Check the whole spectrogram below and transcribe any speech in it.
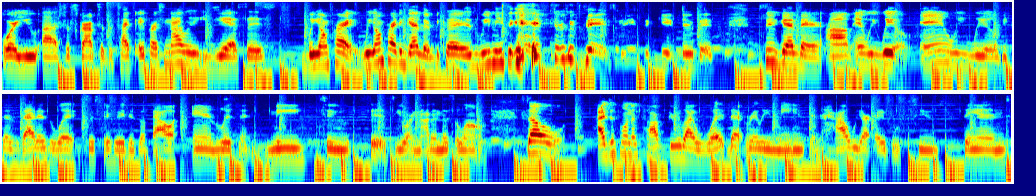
or you uh, subscribe to the type A personality, yes, sis, we gonna pray. We gonna pray together because we need to get through this. We need to get through this together. Um, and we will. And we will because that is what sisterhood is about. And listen, me too, sis. You are not in this alone. So I just want to talk through like what that really means and how we are able to stand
